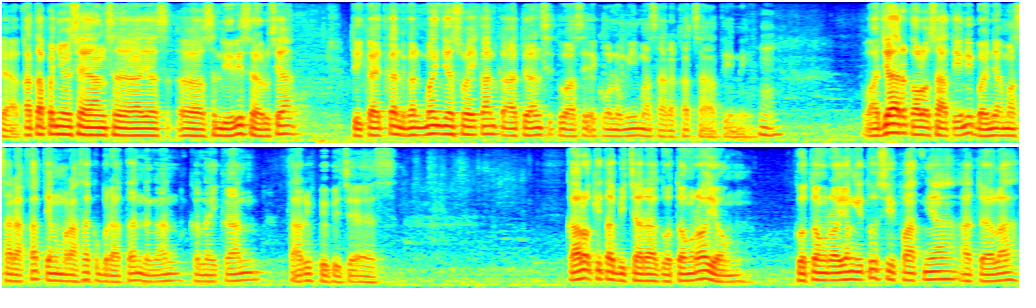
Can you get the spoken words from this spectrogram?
ya kata penyelesaian saya uh, sendiri seharusnya dikaitkan dengan menyesuaikan keadaan situasi ekonomi masyarakat saat ini hmm. wajar kalau saat ini banyak masyarakat yang merasa keberatan dengan kenaikan tarif BPJS. Kalau kita bicara gotong royong, gotong royong itu sifatnya adalah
